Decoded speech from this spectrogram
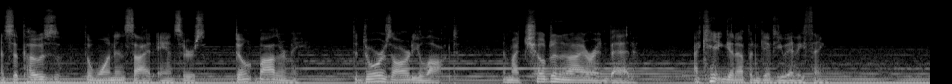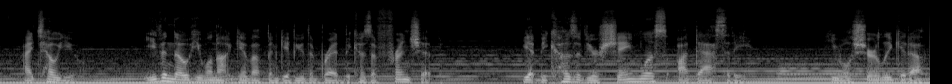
And suppose the one inside answers, Don't bother me. The door is already locked, and my children and I are in bed. I can't get up and give you anything. I tell you, even though he will not give up and give you the bread because of friendship, Yet because of your shameless audacity, he will surely get up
